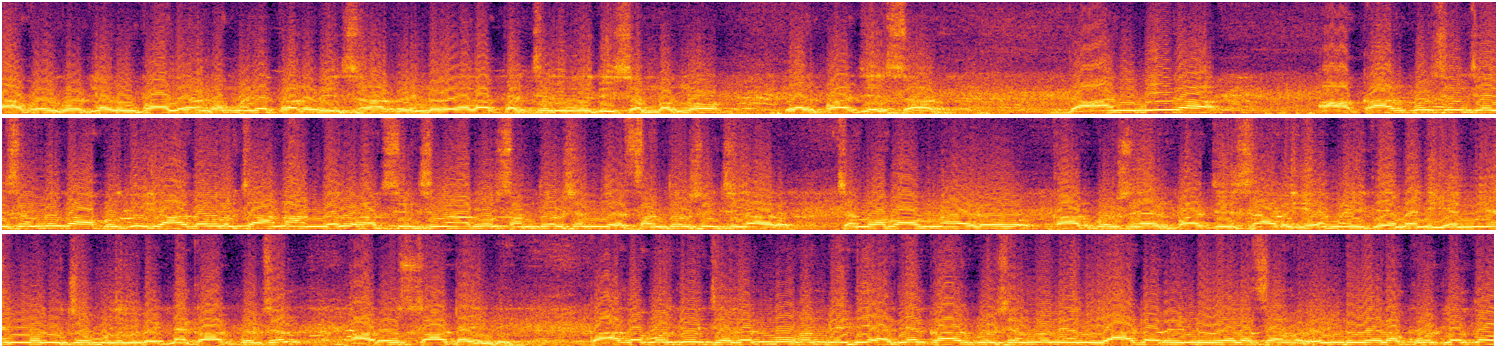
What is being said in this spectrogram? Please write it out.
యాభై కోట్ల రూపాయలు వెనకమ్మడే ప్రకటించినాడు. రెండు వేల పద్దెనిమిది డిసెంబర్లో ఏర్పాటు చేశాడు. దాని మీద ఆ కార్పొరేషన్ చేసేందుకు అప్పుడు యాదవులు చాలా అందరూ హర్షించినారు సంతోషం చే- సంతోషించినారు. చంద్రబాబు నాయుడు కార్పొరేషన్ ఏర్పాటు చేసినాడు ఏమైతే ఏమైనా ఎన్ని ఏళ్ళ నుంచో మొదలుపెట్టిన కార్పొరేషన్ ఆ రోజు స్టార్ట్ అయింది. కాకపోతే జగన్మోహన్ రెడ్డి అదే కార్పొరేషన్లో నేను యాట రెండు వేల రెండు వేల కోట్లతో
